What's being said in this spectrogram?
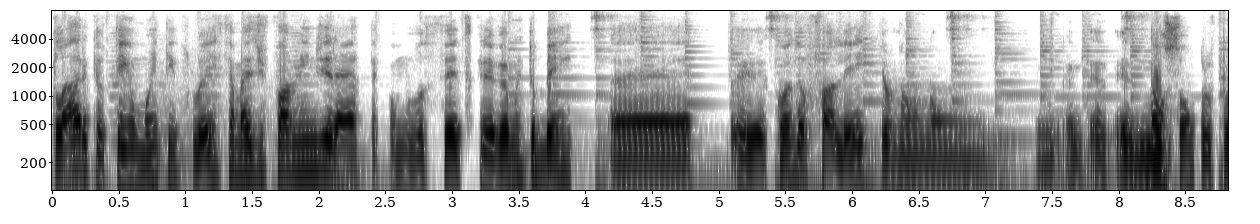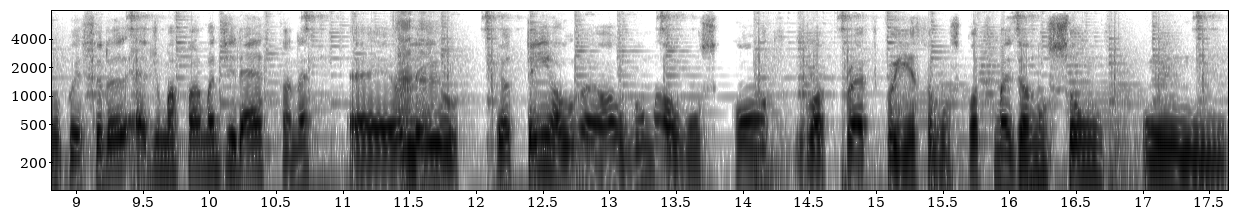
claro que eu tenho muita influência, mas de forma indireta, como você descreveu muito bem. É, é quando eu falei que eu não, não não sou um profundo conhecedor, é de uma forma direta, né? É, eu leio, eu tenho algum, alguns contos do Lovecraft, conheço alguns contos, mas eu não sou um, um,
